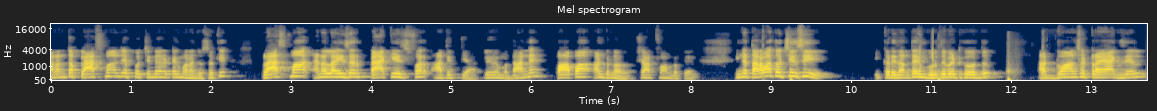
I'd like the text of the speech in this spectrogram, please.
అదంతా ప్లాస్మా అని చెప్పొచ్చు ఇండైరెక్ట్గా మనం చూస్తే plasma analyser package for Aditya. Clear దాన్నే పాప అంటున్నారు షార్ట్ ఫామ్లో పేరు. ఇంకా తర్వాత వచ్చేసి ఇక్కడ ఇదంతా ఏం గుర్తుపెట్టుకోవద్దు. Advanced triaxial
